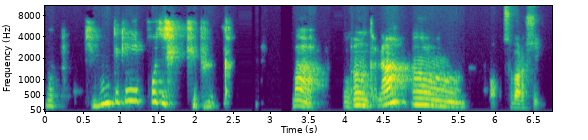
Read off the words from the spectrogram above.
う、もう基本的にポジティブか。まあ、うんうんかな。うん。あ、素晴らしい。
